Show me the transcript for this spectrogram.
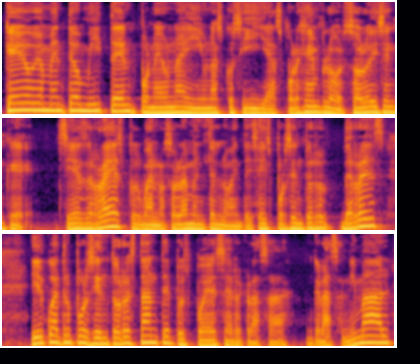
que obviamente omiten poner ahí unas cosillas. Por ejemplo, solo dicen que si es de res, pues bueno, solamente el 96% de res y el 4% restante pues puede ser grasa, grasa animal,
